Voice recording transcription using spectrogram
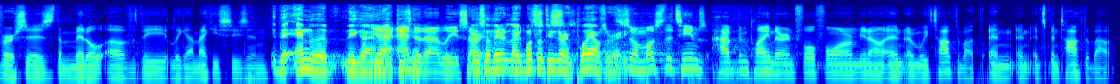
versus the middle of the Liga MX season. The end of the Liga. Yeah, MX end season. of that league. Sorry. so they're like most of the teams are in playoffs already. So most of the teams have been playing there in full form, you know, and, and we've talked about and, and it's been talked about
